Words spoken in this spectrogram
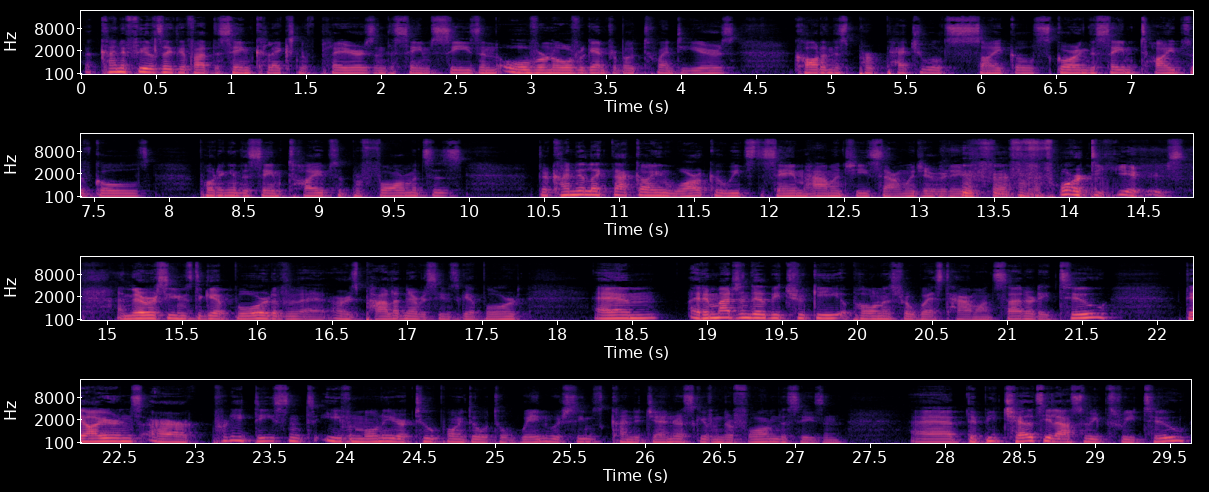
It kind of feels like they've had the same collection of players in the same season over and over again for about 20 years, caught in this perpetual cycle, scoring the same types of goals, putting in the same types of performances. They're kind of like that guy in work who eats the same ham and cheese sandwich every day for, for 40 years and never seems to get bored of it, or his palate never seems to get bored. Um, I'd imagine they'll be tricky opponents for West Ham on Saturday too. The Irons are pretty decent, even money or 2.0 to win, which seems kind of generous given their form this season. Uh, they beat Chelsea last week 3 2,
